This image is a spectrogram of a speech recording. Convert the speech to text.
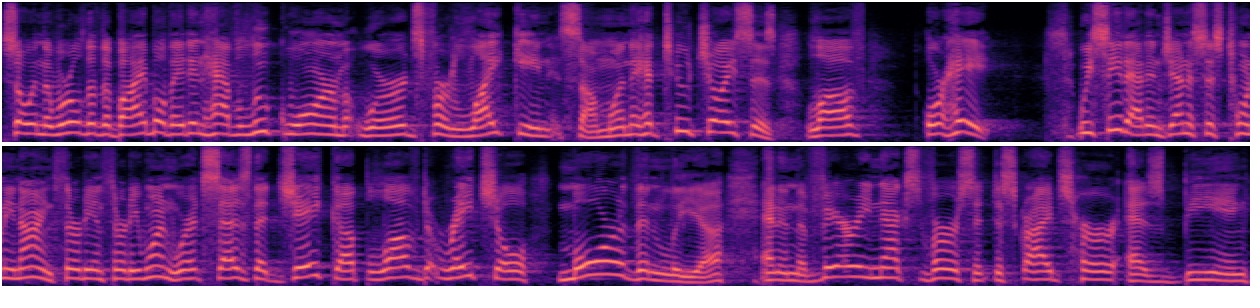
So in the world of the Bible, they didn't have lukewarm words for liking someone. They had two choices, love or hate. We see that in Genesis 29, 30 and 31, where it says that Jacob loved Rachel more than Leah. And in the very next verse, it describes her as being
